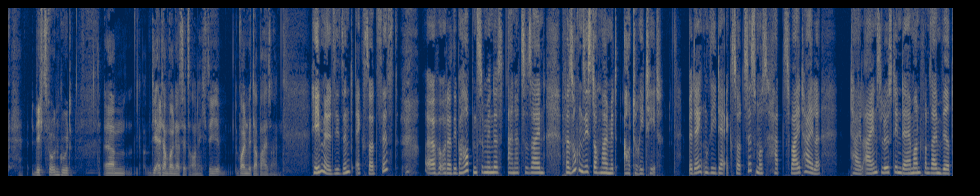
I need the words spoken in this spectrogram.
nichts für ungut. Ähm, die Eltern wollen das jetzt auch nicht. Sie wollen mit dabei sein. Himmel, Sie sind Exorzist? Äh, oder Sie behaupten zumindest, einer zu sein. Versuchen Sie es doch mal mit Autorität. Bedenken Sie, der Exorzismus hat zwei Teile. Teil 1 löst den Dämon von seinem Wirt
